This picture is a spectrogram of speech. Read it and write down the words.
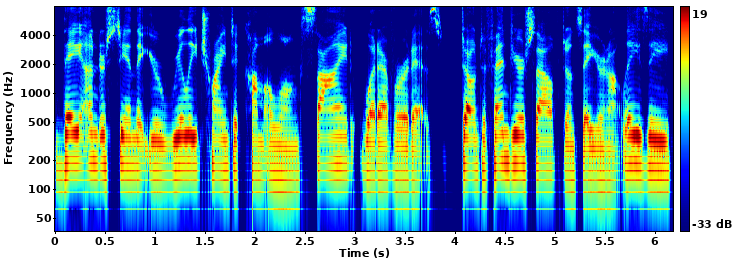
they understand that you're really trying to come alongside whatever it is. Don't defend yourself. Don't say you're not lazy.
